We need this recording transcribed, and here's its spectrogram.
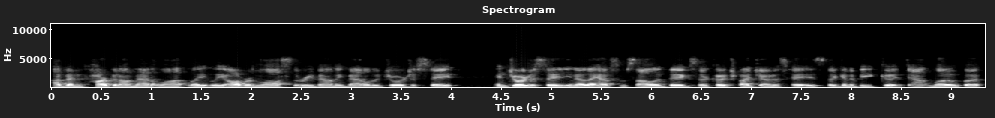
I've been harping on that a lot lately. Auburn lost the rebounding battle to Georgia State. And Georgia State, you know, they have some solid bigs. They're coached by Jonas Hayes. They're going to be good down low, but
